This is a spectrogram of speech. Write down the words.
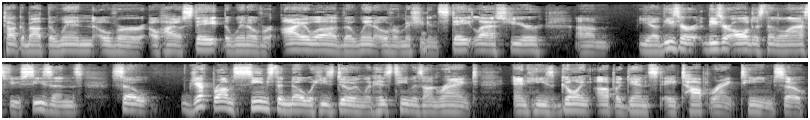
talk about the win over Ohio State, the win over Iowa, the win over Michigan State last year. Um, you know, these are these are all just in the last few seasons. So Jeff Brohm seems to know what he's doing when his team is unranked and he's going up against a top ranked team. So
